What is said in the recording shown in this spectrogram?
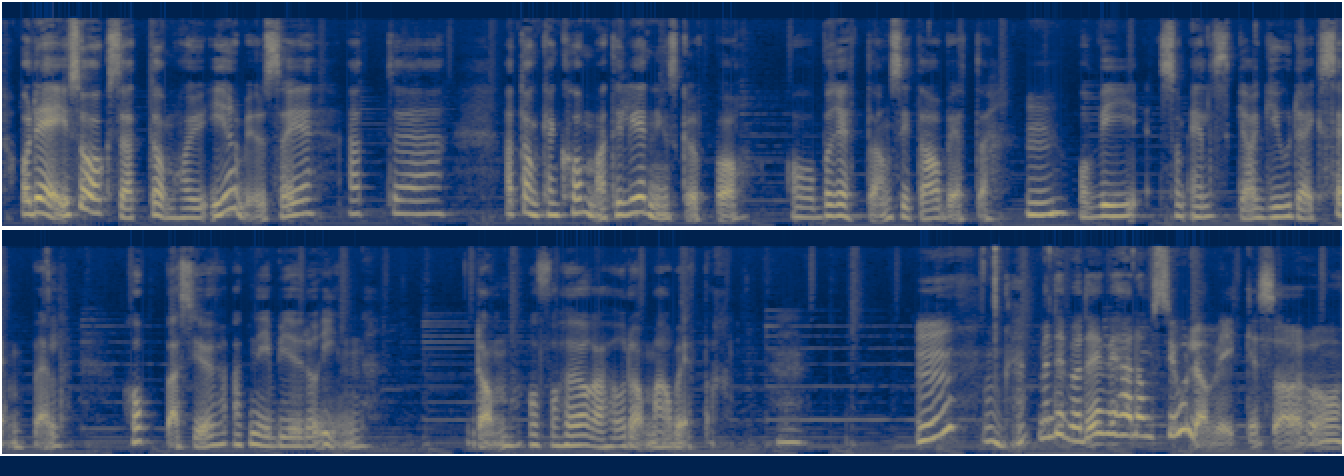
Och det är ju så också att de har ju erbjudit sig att, uh, att de kan komma till ledningsgrupper och berätta om sitt arbete. Mm. Och vi som älskar goda exempel hoppas ju att ni bjuder in dem och får höra hur de arbetar. Mm. Mm. Men det var det vi hade om solavvikelser. Och...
